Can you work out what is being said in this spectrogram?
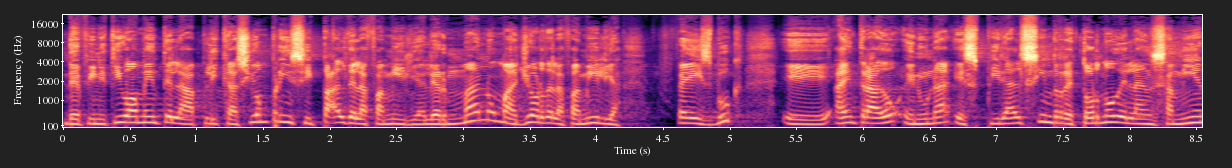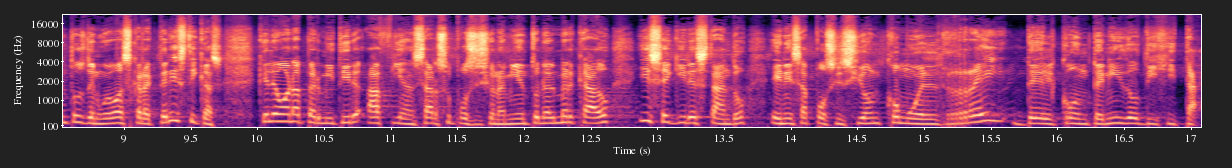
definitivamente la aplicación principal de la familia, el hermano mayor de la familia, Facebook eh, ha entrado en una espiral sin retorno de lanzamientos de nuevas características que le van a permitir afianzar su posicionamiento en el mercado y seguir estando en esa posición como el rey del contenido digital.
